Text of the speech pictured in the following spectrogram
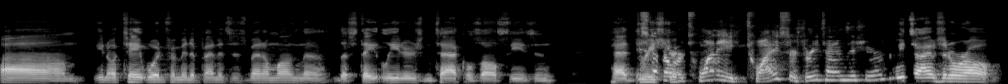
Um, you know, Tate Wood from Independence has been among the the state leaders in tackles all season. Had three He's over twenty twice or three times this year. Three times in a row.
